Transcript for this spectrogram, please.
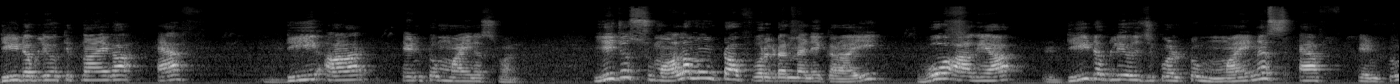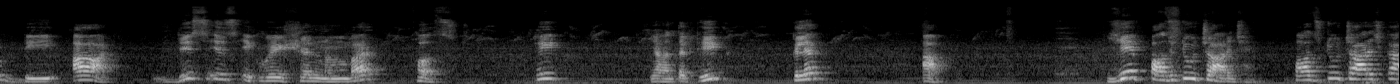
डी डब्ल्यू कितना आएगा? F D R into minus one ये जो small amount of work done मैंने कराई, वो आ गया D W is equal to minus F into D R this is equation number first ठीक? यहाँ तक ठीक? क्लियर आप ये पॉजिटिव चार्ज है। पॉजिटिव चार्ज का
